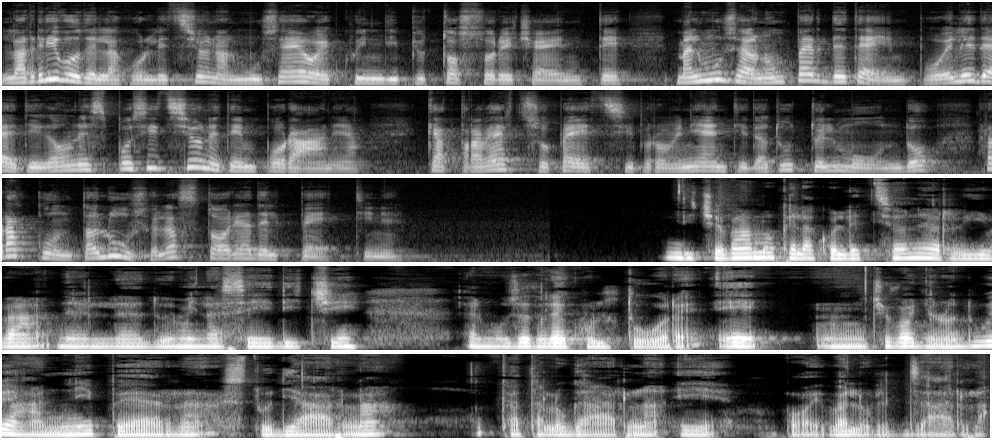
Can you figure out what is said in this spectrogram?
L'arrivo della collezione al museo è quindi piuttosto recente, ma il museo non perde tempo e le dedica un'esposizione temporanea che attraverso pezzi provenienti da tutto il mondo racconta l'uso e la storia del pettine. Dicevamo che la collezione arriva nel 2016 al Museo delle Culture e mh, mm, ci vogliono due anni per studiarla, catalogarla e poi valorizzarla.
